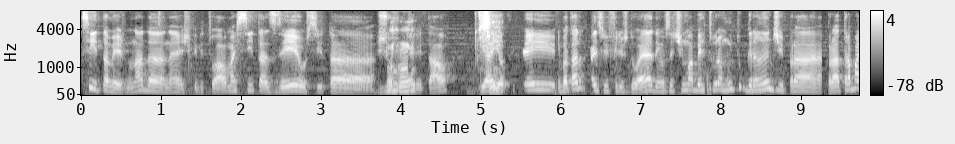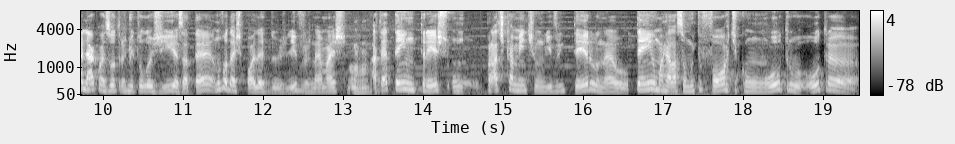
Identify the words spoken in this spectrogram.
cita mesmo, nada né, espiritual, mas cita Zeus, cita Júpiter uhum. e tal. E Sim. aí eu fiquei. Em Batalha do País e Filhos do Éden, você tinha uma abertura muito grande para trabalhar com as outras mitologias. Até. Não vou dar spoiler dos livros, né? Mas uhum. até tem um trecho, um, praticamente um livro inteiro, né? Tem uma relação muito forte com outro, outra,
